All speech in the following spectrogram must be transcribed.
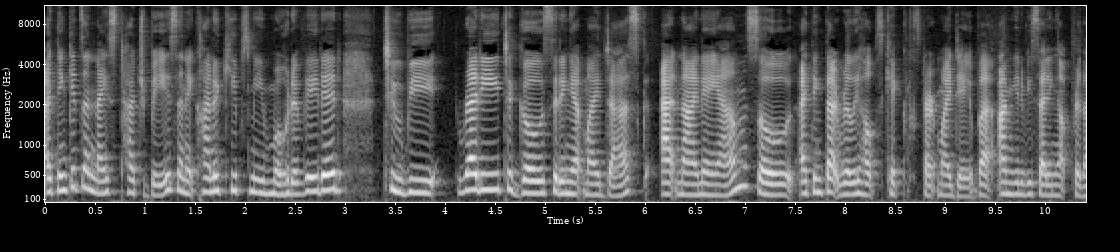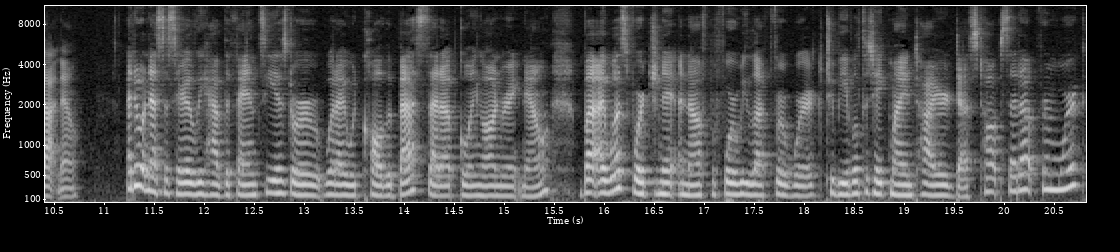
I think it's a nice touch base and it kind of keeps me motivated to be ready to go sitting at my desk at 9 a.m. So I think that really helps kickstart my day, but I'm going to be setting up for that now. I don't necessarily have the fanciest or what I would call the best setup going on right now, but I was fortunate enough before we left for work to be able to take my entire desktop setup from work,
